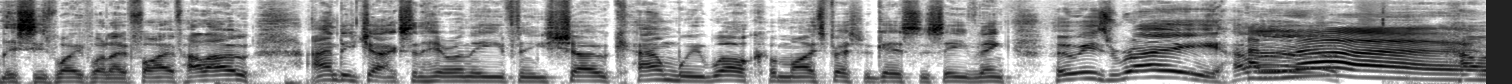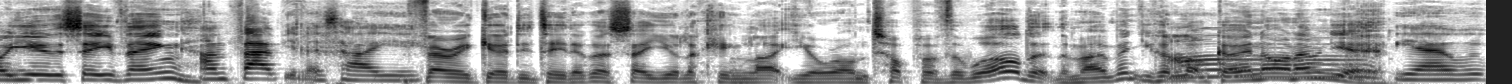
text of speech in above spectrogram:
This is Wave 105. Hello, Andy Jackson here on the evening show. Can we welcome my special guest this evening, who is Raye? Hello. How are you this evening? I'm fabulous. How are you? Very good indeed. I've got to say, you're looking like you're on top of the world at the moment. You've got a lot going on, haven't you? Oh, Yeah, we're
